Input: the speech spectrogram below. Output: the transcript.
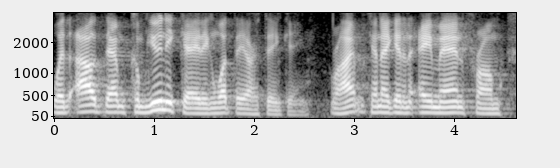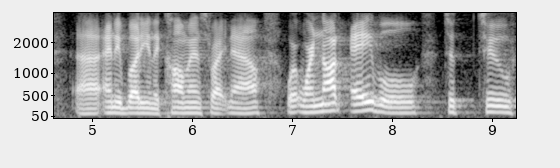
without them communicating what they are thinking, right? Can I get an amen from uh, anybody in the comments right now? We're, we're not able to, to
